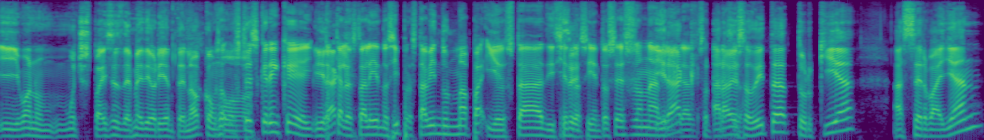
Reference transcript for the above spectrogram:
y bueno, muchos países de Medio Oriente, ¿no? O Como sea, ¿Ustedes creen que Irak. Lo está leyendo así, pero está viendo un mapa y está diciendo Sí. así? Entonces, eso es una Irak. Arabia Saudita, Turquía, Azerbaiyán,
